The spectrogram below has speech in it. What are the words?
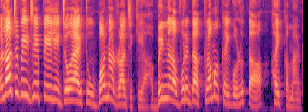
ರಾಜ್ಯ ಬಿಜೆಪಿಯಲ್ಲಿ ಜೋರಾಯಿತು ಬಣ ರಾಜಕೀಯ. ಭಿನ್ನರ ವಿರುದ್ಧ ಕ್ರಮ ಕೈಗೊಳ್ಳುತ್ತಾ ಹೈಕಮಾಂಡ್.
